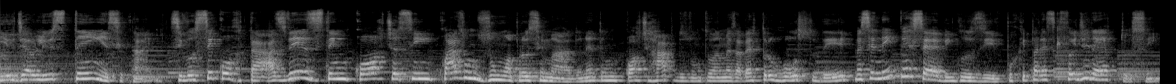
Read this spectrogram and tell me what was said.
E o Jerry Lewis tem esse time. Se você cortar, às vezes tem um corte assim, quase um zoom aproximado, né? Tem um corte rápido de um plano mais aberto pro rosto dele, mas você nem percebe, inclusive, porque parece que foi direto, assim.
